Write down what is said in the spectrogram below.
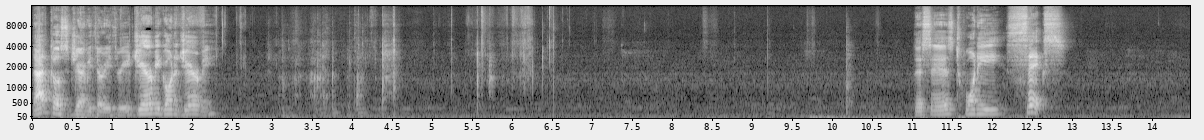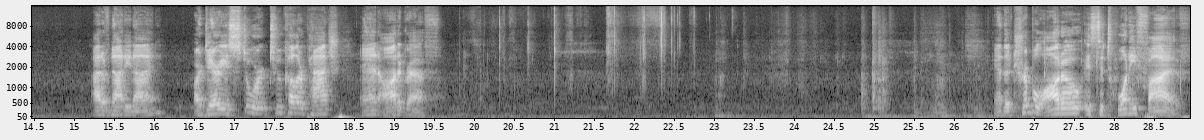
that goes to Jeremy 33. Jeremy going to Jeremy. This is 26 out of 99. ArDarius Stewart, two color patch and autograph. And the triple auto is to 25.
